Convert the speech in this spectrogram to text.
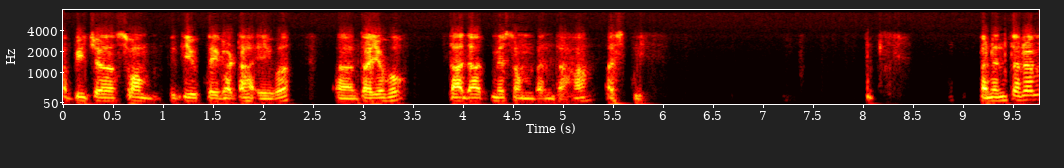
अपि च स्वम् इत्युक्ते घटः एव तयोः तादात्म्यसम्बन्धः अस्ति। अनन्तरं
